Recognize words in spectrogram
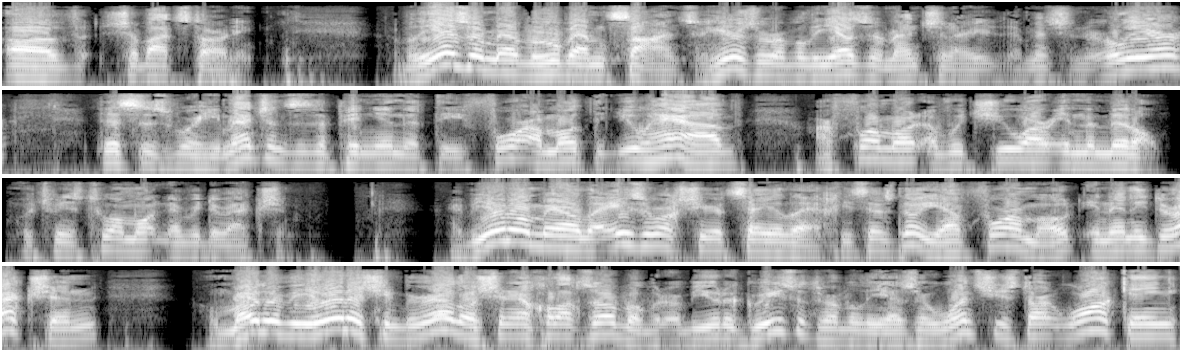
of Shabbat starting. Rabbi Eliezer Mervahu So here's what Rabbi Eliezer mentioned, I mentioned earlier. This is where he mentions his opinion that the four amot that you have are four amot of which you are in the middle, which means two amot in every direction. He says, no, you have four amot in any direction. But Rabbi Yehuda agrees with Rabbi Eliezer. Once you start walking,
